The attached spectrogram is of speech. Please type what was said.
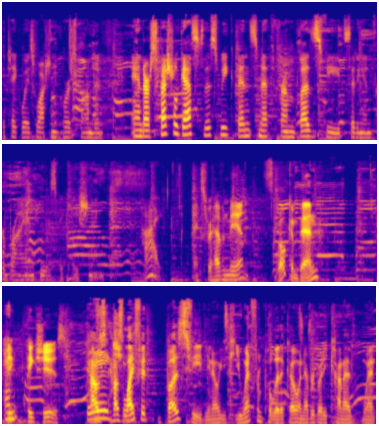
the Takeaways Washington correspondent. And our special guest this week, Ben Smith from BuzzFeed, sitting in for Brian, who's vacationing. Hi. Thanks for having me in. Welcome, Ben. And Big, big shoes. How's, how's life at BuzzFeed? You know, you, you went from Politico, and everybody kind of went,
